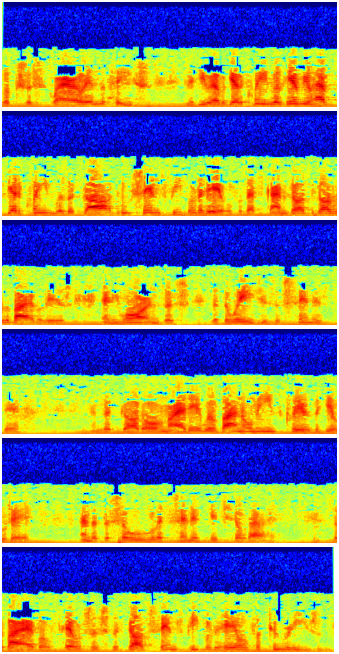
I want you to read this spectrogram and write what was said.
looks us squarely in the face. And if you ever get acquainted with Him, you'll have to get acquainted with a God who sends people to hell, for that's the kind of God the God of the Bible is. And He warns us that the wages of sin is death, and that God Almighty will by no means clear the guilty and that the soul that sinneth it shall die. The Bible tells us that God sends people to hell for two reasons.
